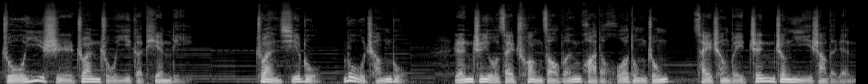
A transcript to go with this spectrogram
主义是专注一个天理。传习录，陆成录。人只有在创造文化的活动中，才成为真正意义上的人，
